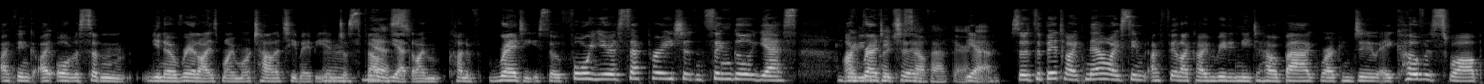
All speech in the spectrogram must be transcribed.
I think I all of a sudden you know realized my mortality maybe and just felt Yes. yeah that I'm kind of ready. So four years separated and single, yes. Ready I'm to ready to, yourself out there Yeah, again. so it's a bit like now I seem I feel like I really need to have a bag where I can do a COVID swab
